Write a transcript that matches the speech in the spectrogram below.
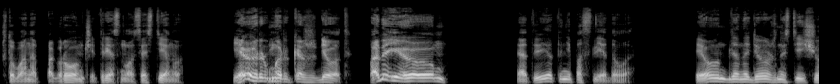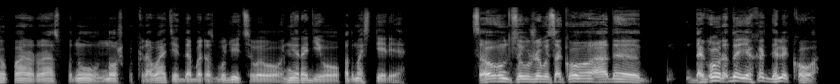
чтобы она погромче треснулась о стену. «Ярмарка ждет! Подъем!» Ответа не последовало и он для надежности еще пару раз пнул ножку кровати, дабы разбудить своего нерадивого подмастерья. «Солнце уже высоко, а до... до города ехать далеко»,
